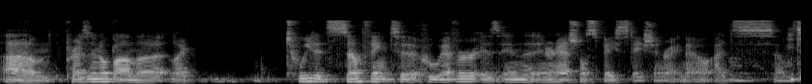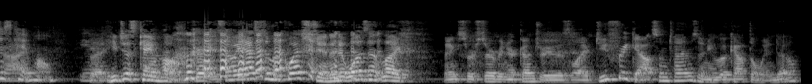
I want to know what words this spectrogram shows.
um, President Obama like tweeted something to whoever is in the International Space Station right now. I'd some He just guy. came home. But he just came home. Great. So he asked him a question, and it wasn't like, "Thanks for serving your country." It was like, "Do you freak out sometimes when you look out the window?"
